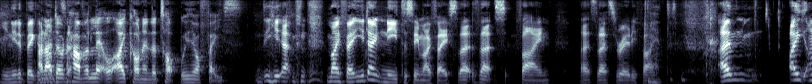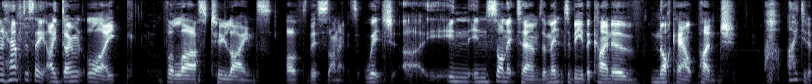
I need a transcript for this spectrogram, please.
you need a big. and I don't have a little icon in the top with your face. Yeah, my face. You don't need to see my face. That's that's fine. That's that's really fine. Um, I I have to say I don't like the last two lines of this sonnet, which uh, in in sonnet terms are meant to be the kind of knockout punch. I did a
